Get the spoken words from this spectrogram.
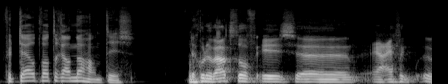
vertelt wat er aan de hand is. De groene waterstof is uh, ja, eigenlijk uh,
